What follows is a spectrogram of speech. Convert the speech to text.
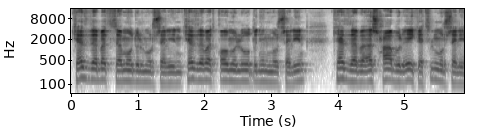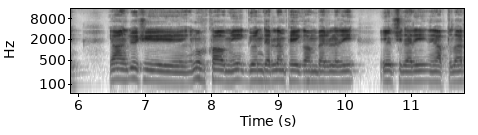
Kezzebet Semudul murselin. Kezzebet kavmu Lutinil murselin. Kezzebe ashabul eyketil murselin yani diyor ki Nuh kavmi gönderilen peygamberleri, elçileri ne yaptılar?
